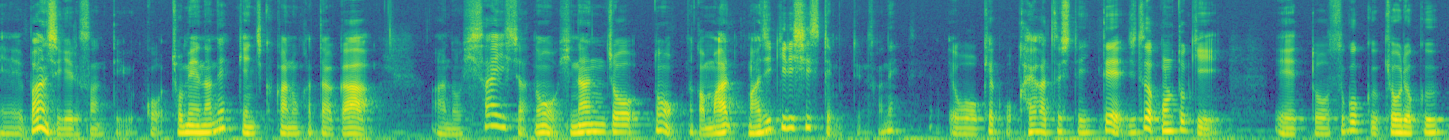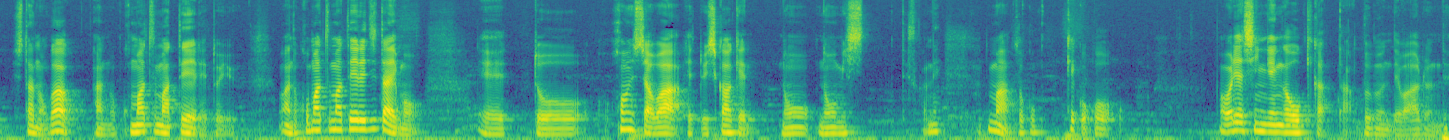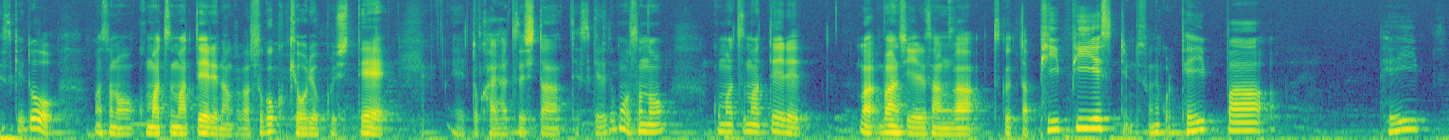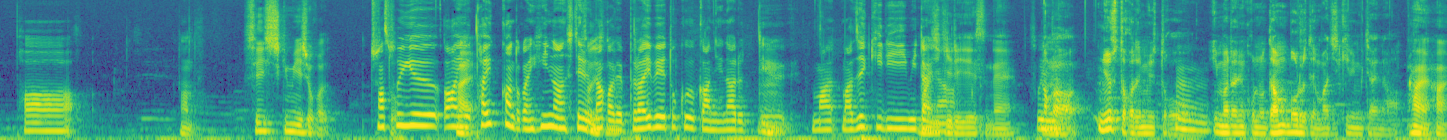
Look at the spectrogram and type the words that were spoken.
えー、茂さんっていうこう著名なね建築家の方があの被災者の避難所のなんか、ま、間仕切りシステムっていうんですかねを結構開発していて実はこの時、えー、とすごく協力したのがあの小松マテーレというあの小松マテーレ自体も、えー、と本社は、えー、と石川県能能美市ですかね。まあそこ結構こう割合震源が大きかった部分ではあるんですけど、まあ、その小松マテーレなんかがすごく協力して、えー、と開発したんですけれどもその小松マテーレ、まあ、バンシゲルさんが作った PPS っていうんですかね。これペーパーペーパーなんだ正式名称がまあ、そういうああいはい。う体育館とかに避難してる中ででプライベート空間になるっていう、ま間仕切りみたいな。間仕切りですね。なんかニュースとかで見るとうん。いま、だにこの段ボールで間仕切りみたいな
